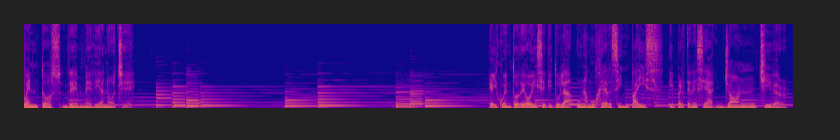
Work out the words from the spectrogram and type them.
Cuentos de Medianoche. El cuento de hoy se titula Una mujer sin país y pertenece a John Cheever.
